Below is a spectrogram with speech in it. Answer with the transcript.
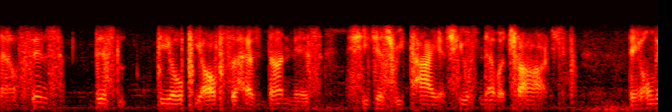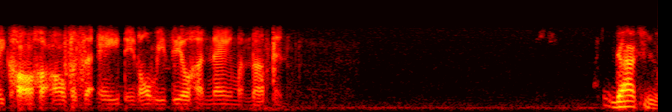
Now, since this DOP officer has done this, she just retired. She was never charged. They only call her Officer A. They don't reveal her name or nothing. Got you.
